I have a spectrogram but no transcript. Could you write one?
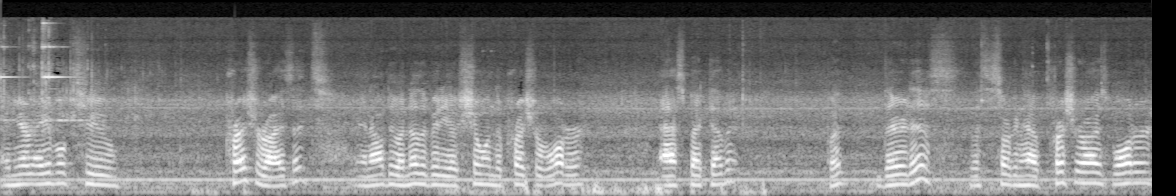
And you're able to pressurize it. And I'll do another video showing the pressure water aspect of it. But there it is. This is we're going to have pressurized water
